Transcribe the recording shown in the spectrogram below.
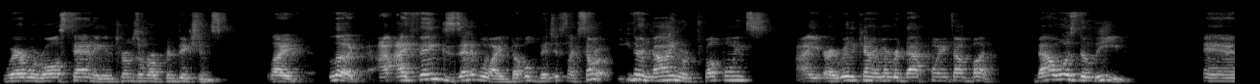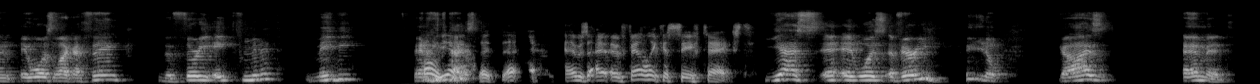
where we're all standing in terms of our predictions. Like, look, I, I think Zenit was by double digits, like some either nine or 12 points. I, I really can't remember that point in time, but that was the lead. And it was like, I think the 38th minute, maybe. And Oh yeah, text- it, it, was. It felt like a safe text. Yes, it, it was a very, you know, guys, Emmett,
